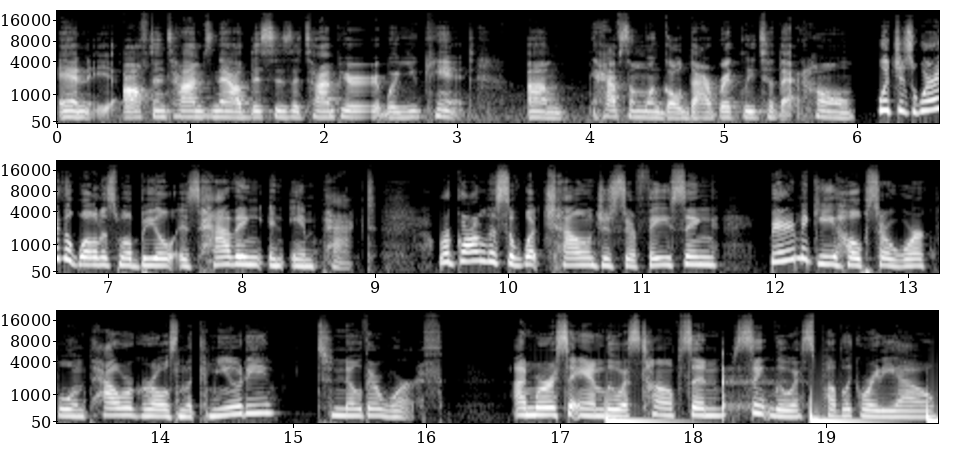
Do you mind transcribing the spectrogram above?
And oftentimes now, this is a time period where you can't um, have someone go directly to that home. Which is where the Wellness Mobile is having an impact. Regardless of what challenges they're facing, Berry McGee hopes her work will empower girls in the community to know their worth. I'm Marissanne Lewis Thompson, St. Louis Public Radio.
